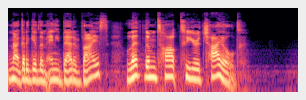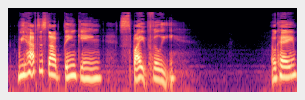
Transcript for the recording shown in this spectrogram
not going to give them any bad advice, let them talk to your child. We have to stop thinking spitefully. Okay?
